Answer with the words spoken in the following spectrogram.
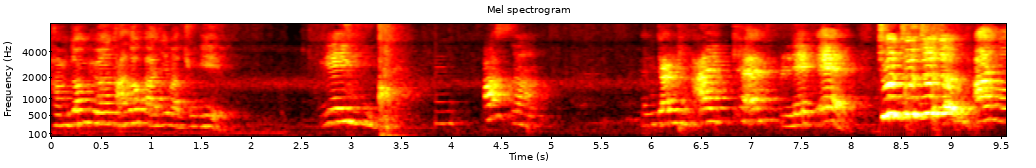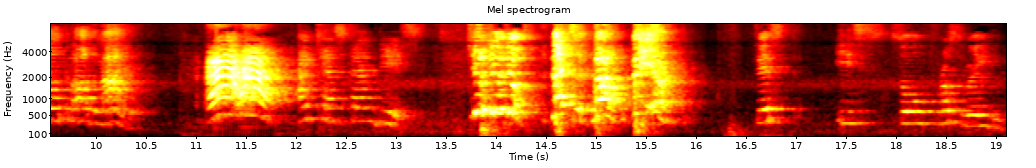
감정 표현 다섯 가지 맞추기. Really? Awesome. Benjamin, I can't believe it. 준준준준. I'm on cloud nine. Ah! I can't stand this. 쭈쭈쭈. That's not fair. This is so frustrating.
